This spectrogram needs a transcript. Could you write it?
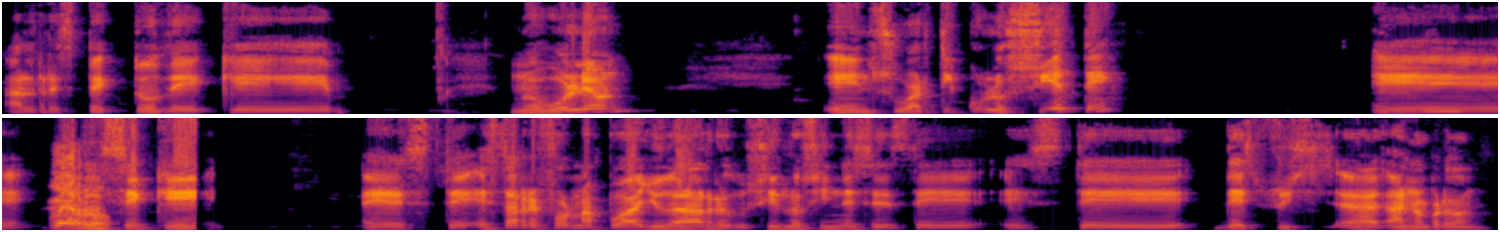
al respecto de que Nuevo León, en su artículo 7, eh, dice que este, esta reforma puede ayudar a reducir los índices de, este, de ah, ah, no, perdón,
